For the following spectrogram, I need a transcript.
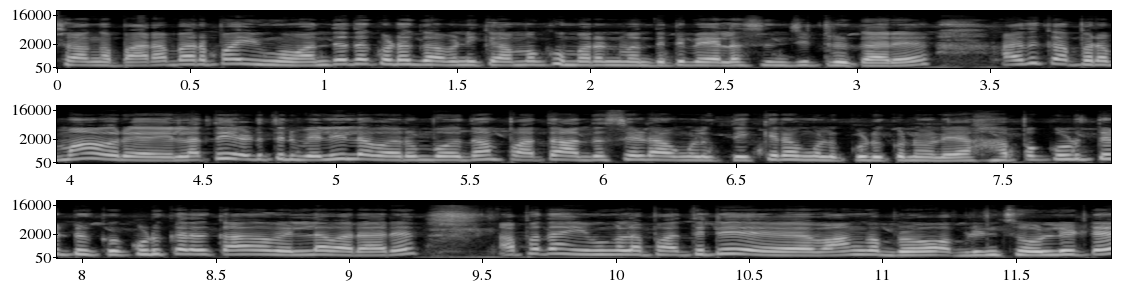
ஸோ அங்கே பரபரப்பாக இவங்க வந்ததை கூட கவனிக்காமல் குமரன் வந்துட்டு வேலை செஞ்சுட்டு இருக்காரு. அதுக்கப்புறமா அவர் எல்லாத்தையும் எடுத்துகிட்டு வெளியில் வரும்போது தான் பார்த்தா அந்த சைடு அவங்களுக்கு தைக்கிறவங்களுக்கு கொடுக்கணும் இல்லையா? அப்போ கொடுத்துட்டு கொடுக்கறதுக்காக வெளில வராரு. அப்போ தான் இவங்களை பார்த்துட்டு வாங்க ப்ரோ அப்படின்னு சொல்லிட்டு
